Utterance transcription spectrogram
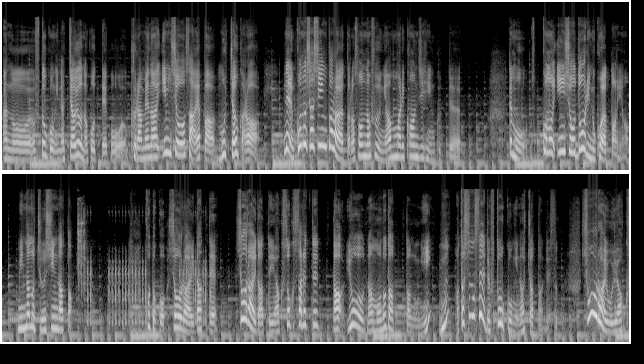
あの不登校になっちゃうような子ってこう暗めな印象をさやっぱ持っちゃうからねえこの写真からやったらそんな風にあんまり感じひんくって。でもこの印象通りの子やったんや。みんなの中心だった。ことこ将来だって将来だって約束されてたようなものだったのに？ん？私のせいで不登校になっちゃったんです。将来を約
